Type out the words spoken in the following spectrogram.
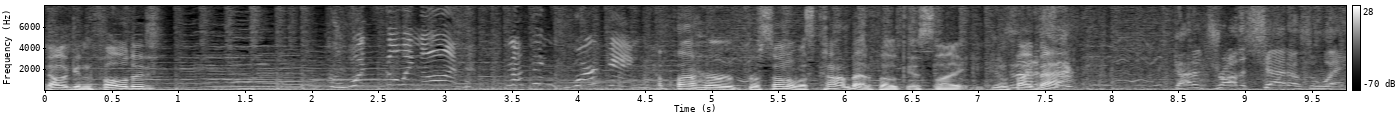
Y'all are getting folded. What's going on? Nothing's working. I thought her persona was combat focused. Like, you can fight back. Gotta draw the shadows away.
